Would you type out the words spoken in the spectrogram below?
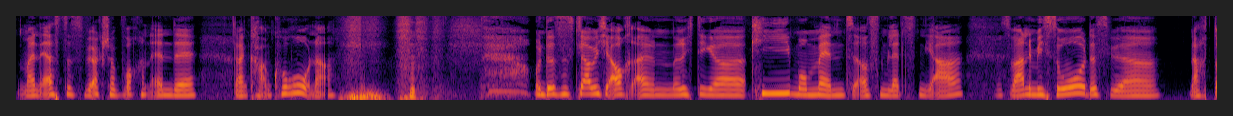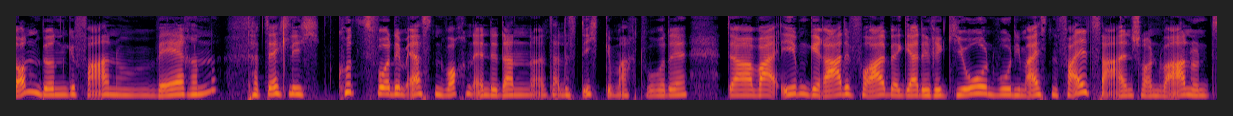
mein erstes Workshop-Wochenende. Dann kam Corona. Und das ist, glaube ich, auch ein richtiger Key-Moment aus dem letzten Jahr. Es war nämlich so, dass wir nach Dornbirn gefahren wären. Tatsächlich kurz vor dem ersten Wochenende dann, als alles dicht gemacht wurde, da war eben gerade Vorarlberg ja die Region, wo die meisten Fallzahlen schon waren und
